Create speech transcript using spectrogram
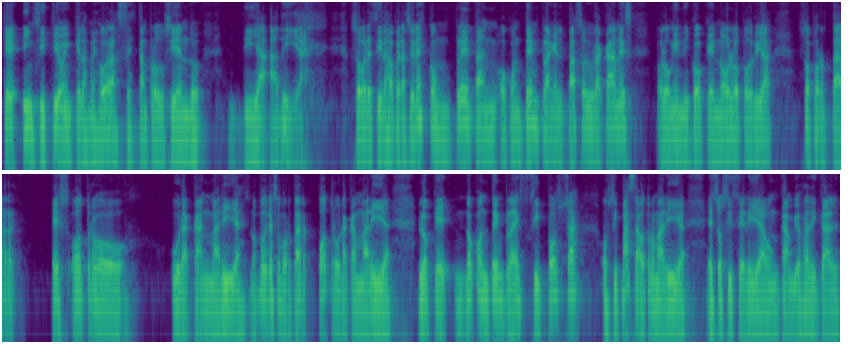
que insistió en que las mejoras se están produciendo día a día. Sobre si las operaciones completan o contemplan el paso de huracanes, Colón indicó que no lo podría soportar es otro huracán María, no podría soportar otro huracán María. Lo que no contempla es si posa o si pasa otro María, eso sí sería un cambio radical.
